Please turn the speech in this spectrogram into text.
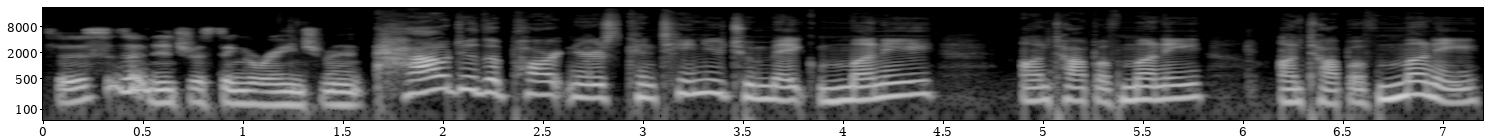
So this is an interesting arrangement. How do the partners continue to make money on top of money on top of money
